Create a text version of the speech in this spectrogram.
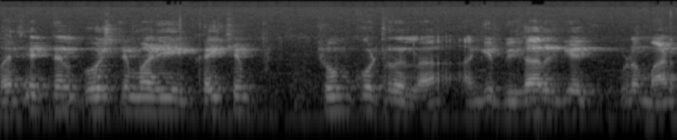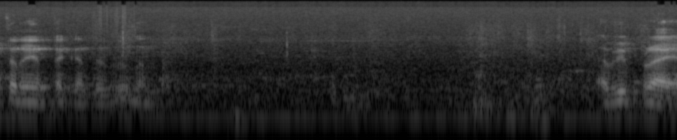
ಬಜೆಟ್ನಲ್ಲಿ ಘೋಷಣೆ ಮಾಡಿ ಕೈ ಚೆಂಪ್ ಚುಮ್ ಕೊಟ್ರಲ್ಲ, ಹಂಗೆ ಬಿಹಾರಿಗೆ ಕೂಡ ಮಾಡ್ತಾರೆ ಅಂತಕ್ಕಂಥದ್ದು ನನ್ನ ಅಭಿಪ್ರಾಯ.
